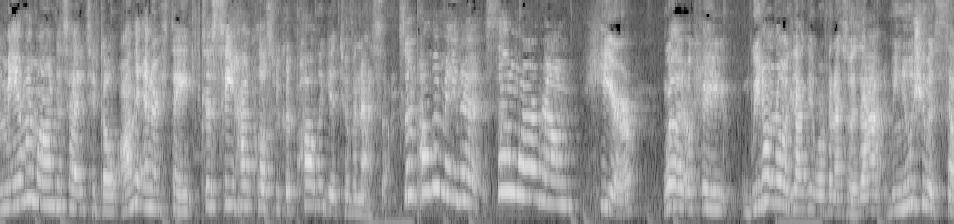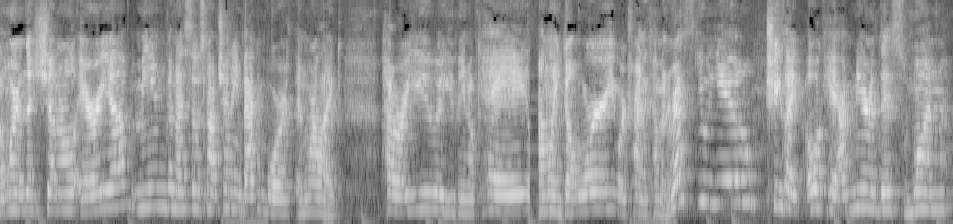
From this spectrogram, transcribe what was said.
me and my mom decided to go on the interstate to see how close we could probably get to Vanessa. So we probably made it somewhere around here we're like, okay, we don't know exactly where Vanessa was at. We knew she was somewhere in this general area. Me and Vanessa were chatting back and forth and we're like, how are you? Are you being okay? I'm like, don't worry, we're trying to come and rescue you. She's like, oh, okay, I'm near this one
